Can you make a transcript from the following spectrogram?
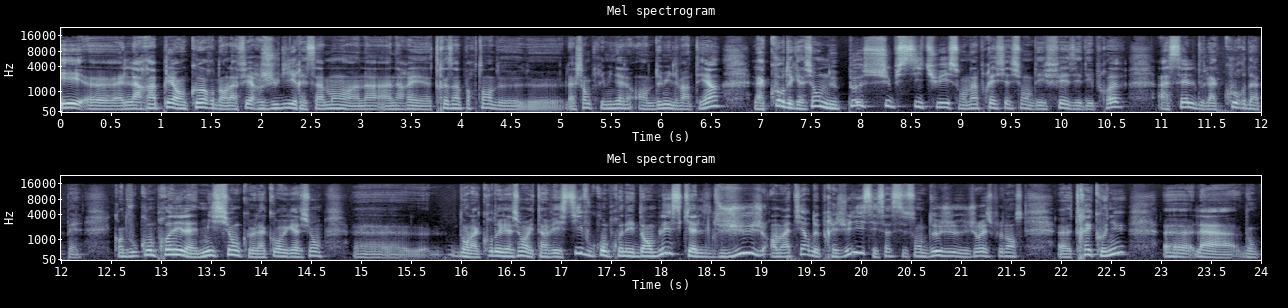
et euh, elle l'a rappelé encore dans l'affaire Julie récemment, un, arrêt très important de, la Chambre criminelle en 2021. La Cour de cassation ne peut substituer son appréciation des faits et des preuves à celle de la Cour d'appel. Quand vous comprenez la mission que la Cour de cassation, euh, dont la Cour de cassation est investie, vous comprenez d'emblée ce qu'elle juge en matière de préjudice. Et ça, ce sont deux jurisprudences euh, très connues. la donc,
